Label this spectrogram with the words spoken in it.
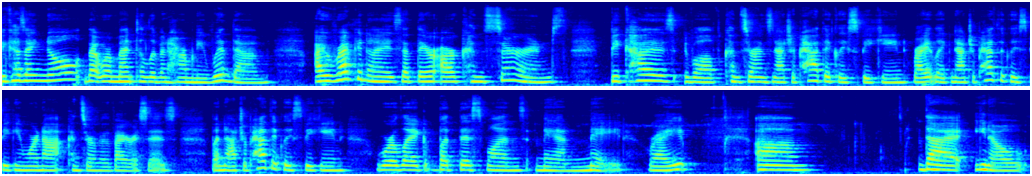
because I know that we're meant to live in harmony with them, I recognize that there are concerns because, well, concerns naturopathically speaking, right? Like naturopathically speaking, we're not concerned with viruses, but naturopathically speaking, we're like, but this one's man made, right? Um, that, you know,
